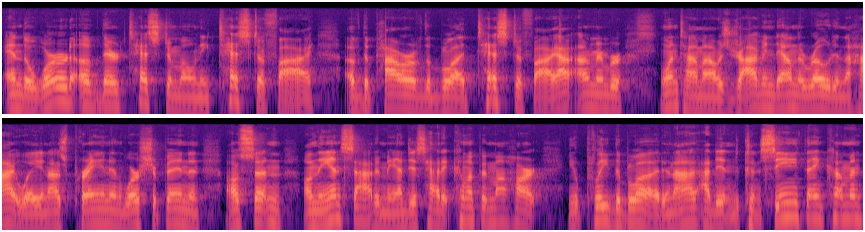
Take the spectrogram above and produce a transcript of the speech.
and the word of their testimony. Testify of the power of the blood. Testify. I, I, remember one time I was driving down the road in the highway and I was praying and worshiping, and all of a sudden on the inside of me, I just had it come up in my heart you know, plead the blood. And I, I didn't couldn't see anything coming.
